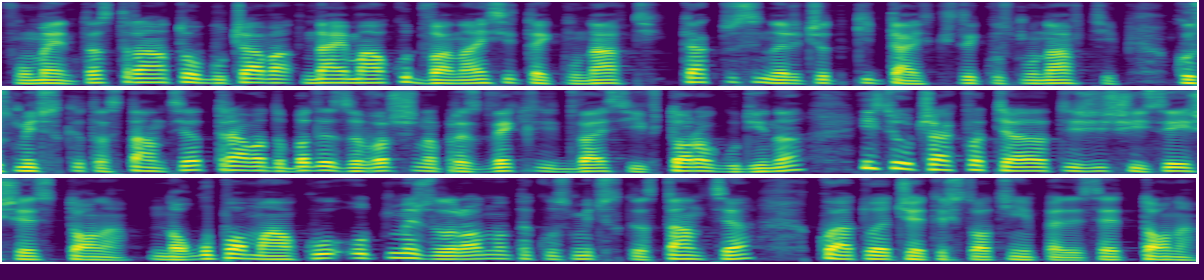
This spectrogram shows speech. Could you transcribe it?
В момента страната обучава най-малко 12 тайконавти, както се наричат китайските космонавти. Космическата станция трябва да бъде завършена през 2022 година и се очаква тя да тежи 66 тона. Много по-малко от Международната космическа станция, която е 450 тона.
